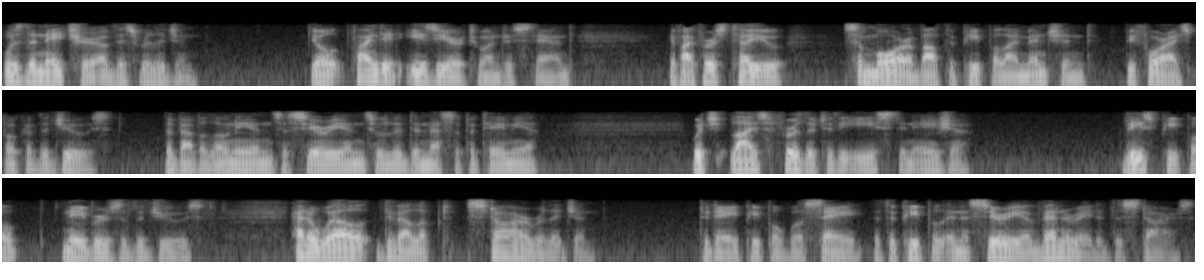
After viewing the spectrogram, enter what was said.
was the nature of this religion? You'll find it easier to understand if I first tell you some more about the people I mentioned before I spoke of the Jews, the Babylonians, Assyrians who lived in Mesopotamia, which lies further to the east in Asia. These people, neighbors of the Jews, had a well developed star religion. Today, people will say that the people in Assyria venerated the stars.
